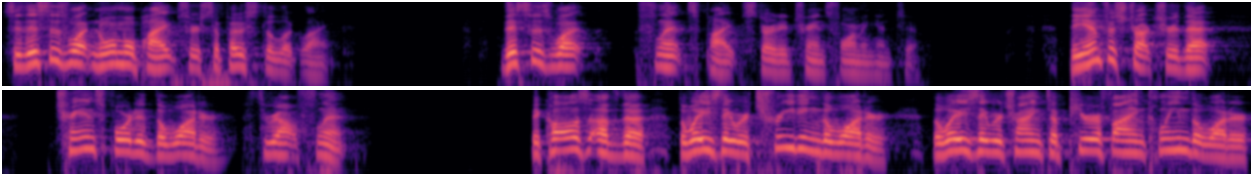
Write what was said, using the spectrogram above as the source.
So, this is what normal pipes are supposed to look like. This is what Flint's pipes started transforming into. The infrastructure that transported the water throughout Flint because of the, the ways they were treating the water, the ways they were trying to purify and clean the water,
